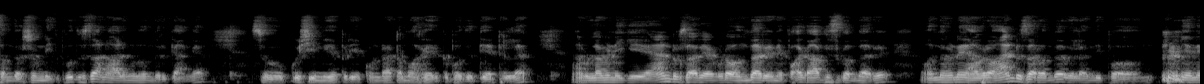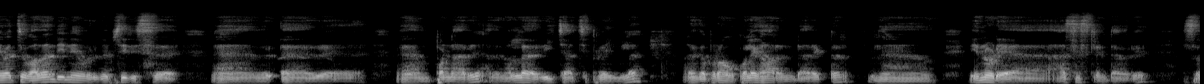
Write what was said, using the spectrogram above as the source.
சந்தோஷம். இன்றைக்கி புதுசான ஆளுங்களும் வந்திருக்காங்க. ஸோ குஷி மிகப்பெரிய கொண்டாட்டமாக இருக்க போது தியேட்டரில் அது இல்லாமல் இன்னைக்கு ஆண்ட்ரூ சாரியா கூட வந்தார். என்னை பார்க்க ஆஃபீஸ்க்கு வந்தார். வந்தவுடனே அவரும் ஆண்ட்ரூ சார் வந்து அதில் வந்து இப்போது என்னை வச்சு வதந்தின்னு ஒரு வெப்சீரிஸ் பண்ணார். அது நல்ல ரீச் ஆச்சு ப்ரைமில் அதுக்கப்புறம் கொலைகாரன் டைரக்டர் என்னுடைய அசிஸ்டண்ட் அவர். ஸோ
